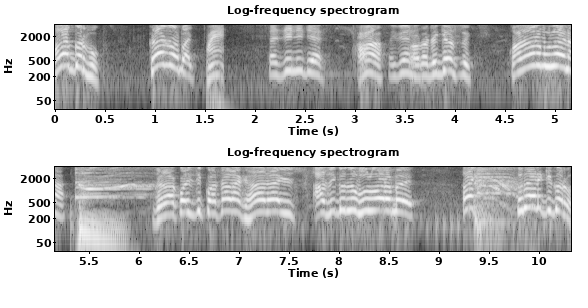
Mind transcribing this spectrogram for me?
হালাক করব। কে কর ভাই? তা জি লিডার হ্যাঁ কথা ঠিক আছে। কথা ভুল হয় না। যারা কইছি কথাটা খেয়া যাইস আসি কিন্তু ভুল গরমে। এই, তুমি আর কি করো?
